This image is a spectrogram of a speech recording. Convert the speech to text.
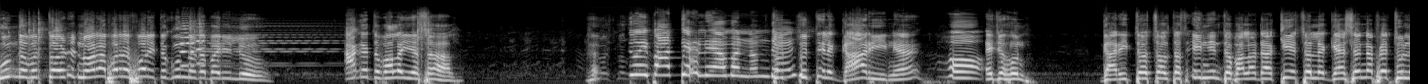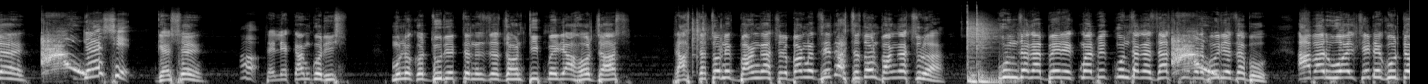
গুন্দ তোর নড়া ফরার পরে তো গুন্দটা পারিল আগে তো ভালোই আসাল তুই বাদ দে নে আমার নাম দে তুই তাহলে গাড়ি না। এই যে হুন গাড়ি তো চলতেছে ইঞ্জিন তো ভালোটা কে চলে গ্যাসে না পেট্রোলে? গেছে গ্যাসে? তাইলে এক কাম করিস মনে কর দূরের ট্রেনে যখন টিপ মেরে আহর যাস রাস্তা তো অনেক ভাঙ্গা চূড়া বাংলাদেশের রাস্তা তখন ভাঙ্গা চূড়া কোন জায়গায় ব্রেক মারবি কোন জায়গায় যাচ্ছি এবার ভরে যাব। আবার ওয়েল সেটে ঘুরতে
